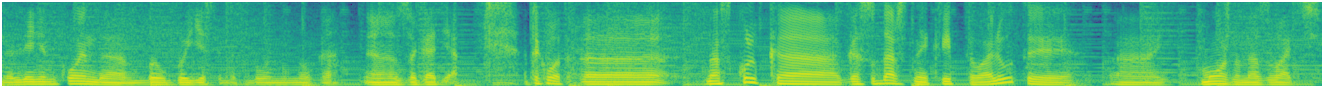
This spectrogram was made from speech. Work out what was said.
Ленин Коин, да, был бы, если бы это было немного э, загодя. Так вот, э, насколько государственные криптовалюты э, можно назвать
